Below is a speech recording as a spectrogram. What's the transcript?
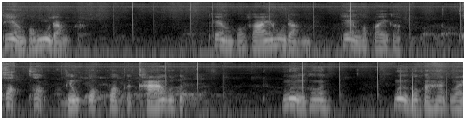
แทงเขาหูดัง แทงเขาซ้ายหูดัง แทงเข้าไปกับควักควักเสียงควักควักกับขาเขาก็มือเขาก็มือเขาก็หัดไว้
